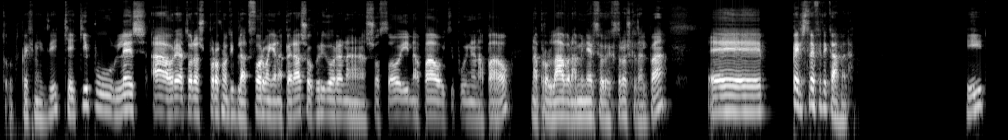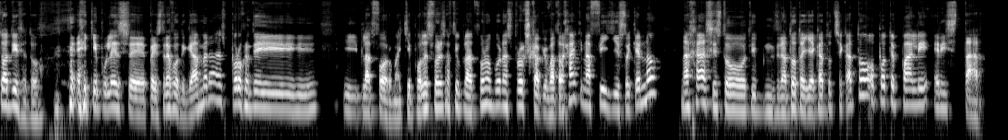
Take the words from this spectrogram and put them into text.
το, το παιχνίδι και εκεί που λες «Α, ωραία, τώρα σπρώχνω την πλατφόρμα για να περάσω γρήγορα να σωθώ ή να πάω εκεί που είναι να πάω, να προλάβω να μην έρθει ο εχθρός κτλ. Ε, περιστρέφεται η κάμερα. Ή το αντίθετο. Εκεί που λες ε, περιστρέφω την κάμερα, σπρώχνεται η, η πλατφόρμα. Και πολλές φορές αυτή η πλατφόρμα μπορεί να σπρώξει κάποιο βατραχάκι, να φύγει στο κενό, να χάσει το, την δυνατότητα για 100%, οπότε πάλι restart.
